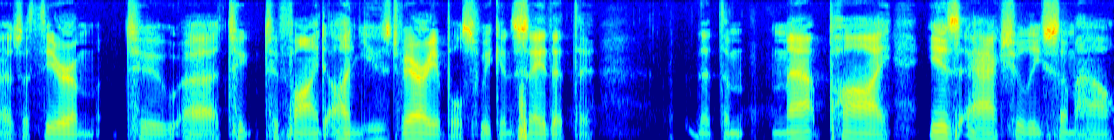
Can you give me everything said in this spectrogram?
as a theorem to, uh, to, to find unused variables. We can say that the, that the map pi is actually somehow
